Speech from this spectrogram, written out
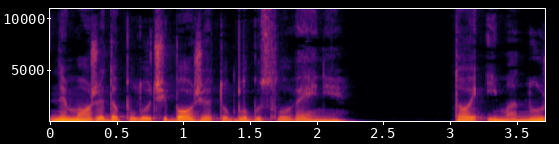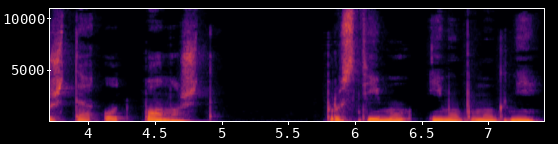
Не може да получи Божието благословение. Той има нужда от помощ. Прости му и му помогни.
